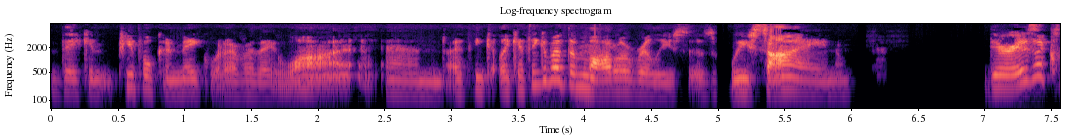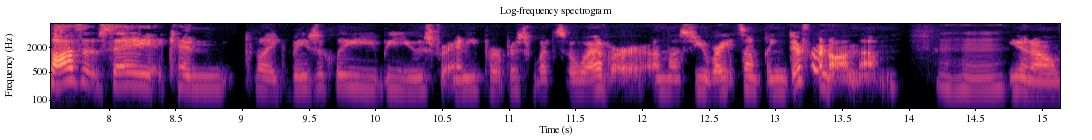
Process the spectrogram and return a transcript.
they can people can make whatever they want and i think like i think about the model releases we sign there is a clause that say it can like basically be used for any purpose whatsoever unless you write something different on them mm-hmm. you know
